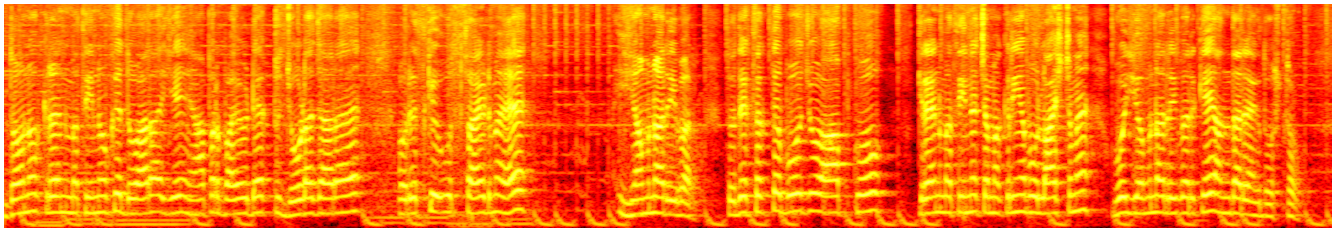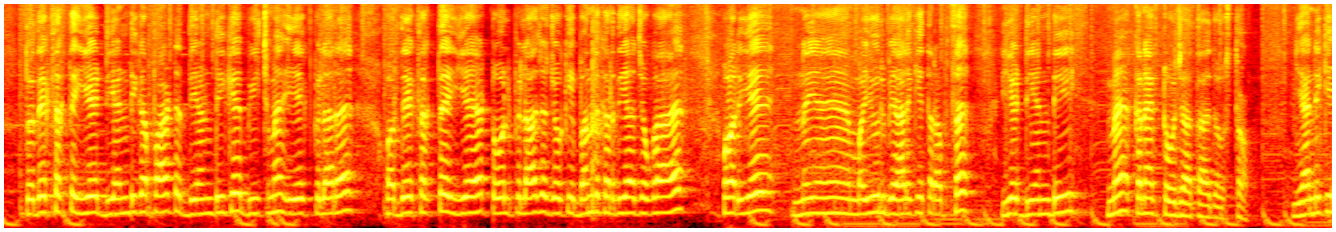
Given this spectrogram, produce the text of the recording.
दोनों क्रेन मशीनों के द्वारा ये यहाँ पर बायोडेक्ट जोड़ा जा रहा है। और इसके उस साइड में है यमुना रिवर तो देख सकते हैं, वो जो आपको क्रेन मशीनें चमक रही हैं, वो लास्ट में, वो यमुना रिवर के अंदर हैं दोस्तों। तो देख सकते हैं, ये डीएनडी का पार्ट डीएनडी के बीच में एक पिलर है, और देख सकते हैं, ये है टोल प्लाजा जो कि बंद कर दिया चुका है, और ये मयूर बिहार की तरफ़ से ये डीएनडी में कनेक्ट हो जाता है दोस्तों। यानी कि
